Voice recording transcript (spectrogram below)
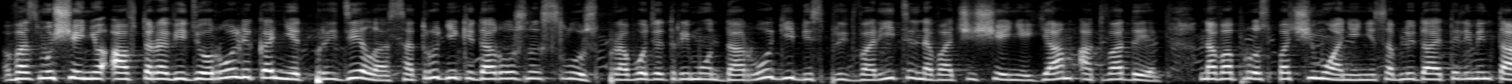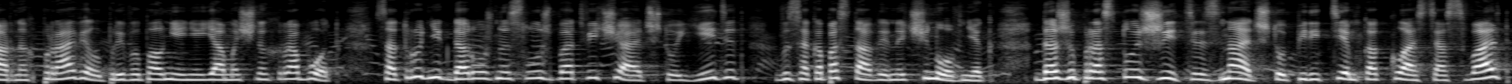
Возмущению автора видеоролика нет предела. Сотрудники дорожных служб проводят ремонт дороги без предварительного очищения ям от воды. На вопрос, почему они не соблюдают элементарных правил при выполнении ямочных работ, сотрудник дорожной службы отвечает, что едет высокопоставленный чиновник. Даже простой житель знает, что перед тем, как класть асфальт,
